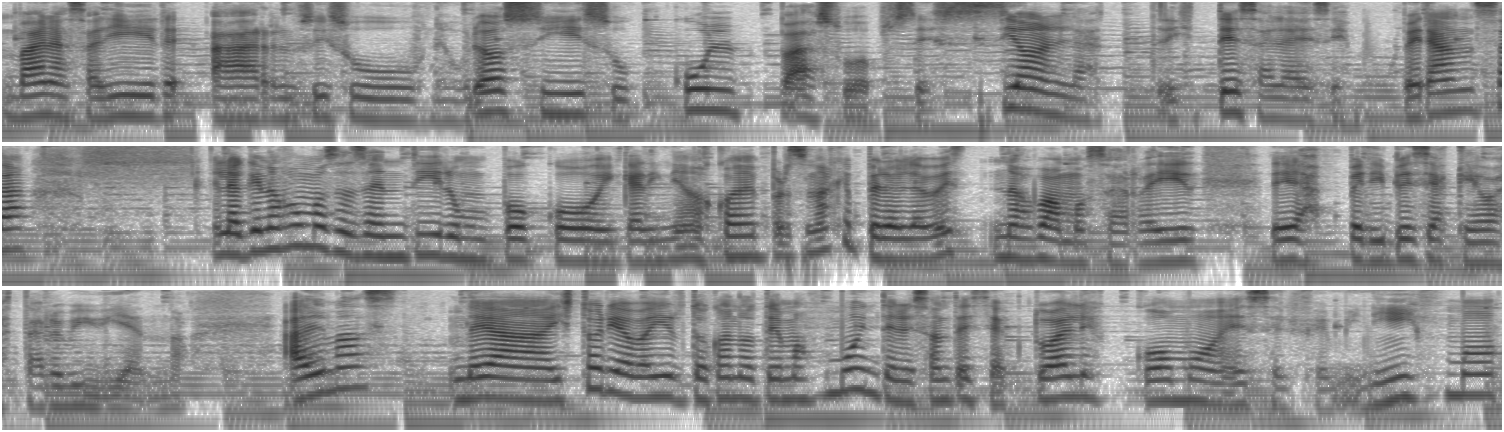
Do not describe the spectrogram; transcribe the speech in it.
van a salir a reducir su neurosis, su culpa, su obsesión, la tristeza, la desesperanza en la que nos vamos a sentir un poco encariñados con el personaje, pero a la vez nos vamos a reír de las peripecias que va a estar viviendo. Además, la historia va a ir tocando temas muy interesantes y actuales como es el feminismo,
